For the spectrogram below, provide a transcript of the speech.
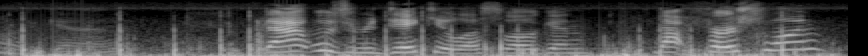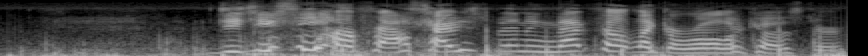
Not again. That was ridiculous, Logan. That first one? Did you see how fast I was spinning? That felt like a roller coaster.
